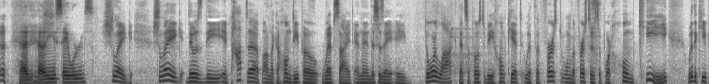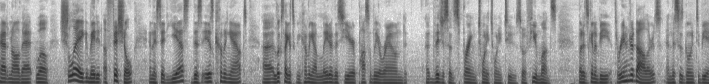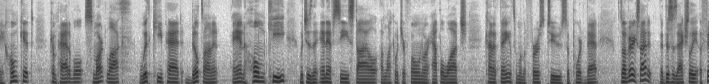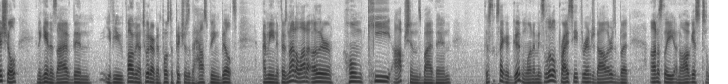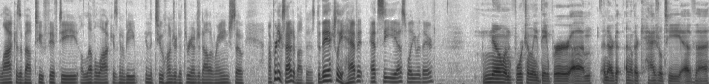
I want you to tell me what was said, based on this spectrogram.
how do, how do you say words? Schleg. Schleg, there was the, it popped up on like a Home Depot website, and then this is a, a door lock that's supposed to be HomeKit with the first, one of the first to support Home Key with the keypad and all that. Well, Schleg made it official, and they said, yes, this is coming out. Uh, it looks like it's been coming out later this year, possibly around, uh, they just said spring 2022, so a few months. But it's going to be $300, and this is going to be a HomeKit compatible smart lock with keypad built on it and home key, which is the NFC style unlock it with your phone or Apple Watch kind of thing. It's one of the first to support that. So I'm very excited that this is actually official. And again, as I've been, if you follow me on Twitter, I've been posting pictures of the house being built. I mean, if there's not a lot of other home key options by then, this looks like a good one. I mean, it's a little pricey, three hundred dollars, but honestly, an August lock is about two fifty. A level lock is going to be in the two hundred to three hundred dollar range. So, I'm pretty excited about this. Did they actually have it at CES while you were there? No, unfortunately, they were um, another another casualty of uh,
